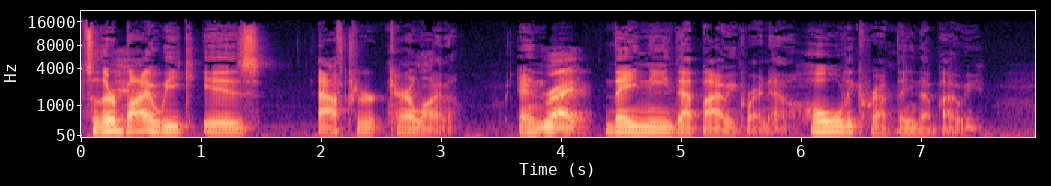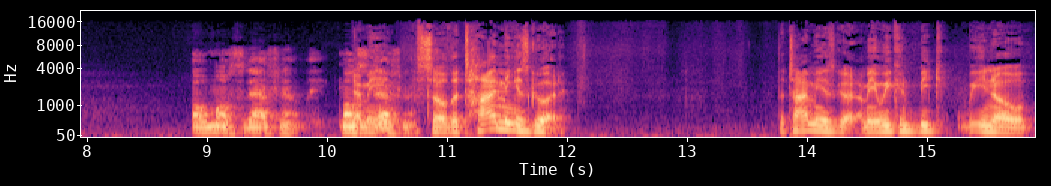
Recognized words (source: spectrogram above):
so their bye week is after Carolina. And Right. they need that bye week right now. Holy crap, they need that bye week. Oh, most definitely, most I mean, definitely. so the timing is good. The timing is good. I mean, we can be, you know,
